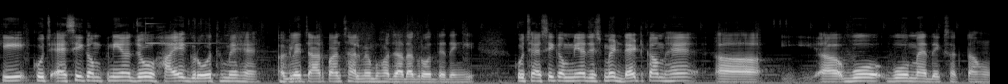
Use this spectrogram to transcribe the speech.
कि कुछ ऐसी कंपनियाँ जो हाई ग्रोथ में है अगले चार पाँच साल में बहुत ज़्यादा ग्रोथ दे देंगी। कुछ ऐसी कंपनियाँ जिसमें डेट कम है आ, आ, वो वो मैं देख सकता हूँ।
